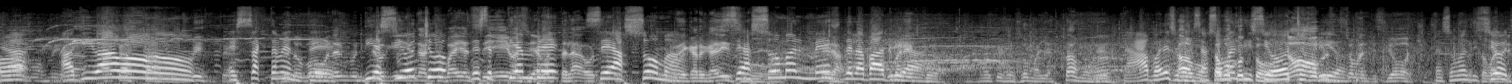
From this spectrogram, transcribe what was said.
vamos, mira. Aquí Acá vamos. Exactamente. ponerme un jockey y una 18 chupalla de septiembre se asoma. Se asoma el mes Mira, de la ¿qué patria. No que se asoma, ya estamos. eh. Ah, por eso, Vamos, se asoma el estamos con 18, todo. No, pero se asoma el 18. Se asoma el Se 18.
